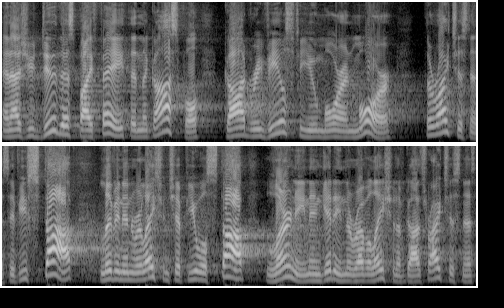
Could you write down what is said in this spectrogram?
And as you do this by faith in the gospel, God reveals to you more and more the righteousness. If you stop living in relationship, you will stop learning and getting the revelation of God's righteousness,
